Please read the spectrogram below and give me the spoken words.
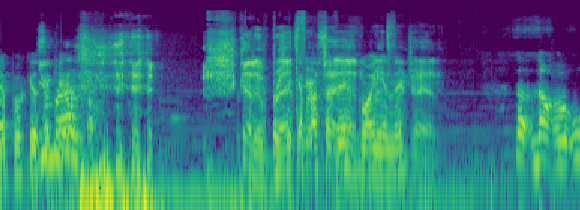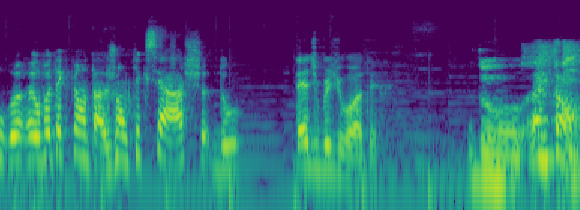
é porque você e o quer. Cara, o Bradford quer passar vergonha, né? Já era. Não, não eu, eu, vou ter que perguntar, João, o que, que você acha do Ted Bridgewater? Do. Ah, então,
